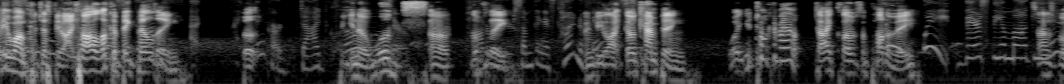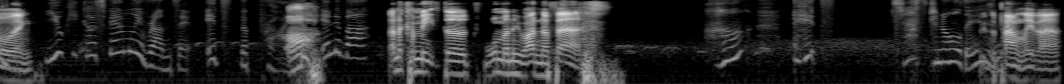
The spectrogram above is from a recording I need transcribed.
anyone could just be like, "Oh, look, a big building." But think our dyed but, you know, woods are lovely, or something is kind of and be like, "Go camping." What are you talking about? Dyed clothes and pottery? Oh, wait, there's the Amagi Sounds boring. Yukiko's family runs it. It's the pride Oh. Inaba. Then I can meet the woman who had an affair, Huh? It's just an old inn. who's apparently there.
